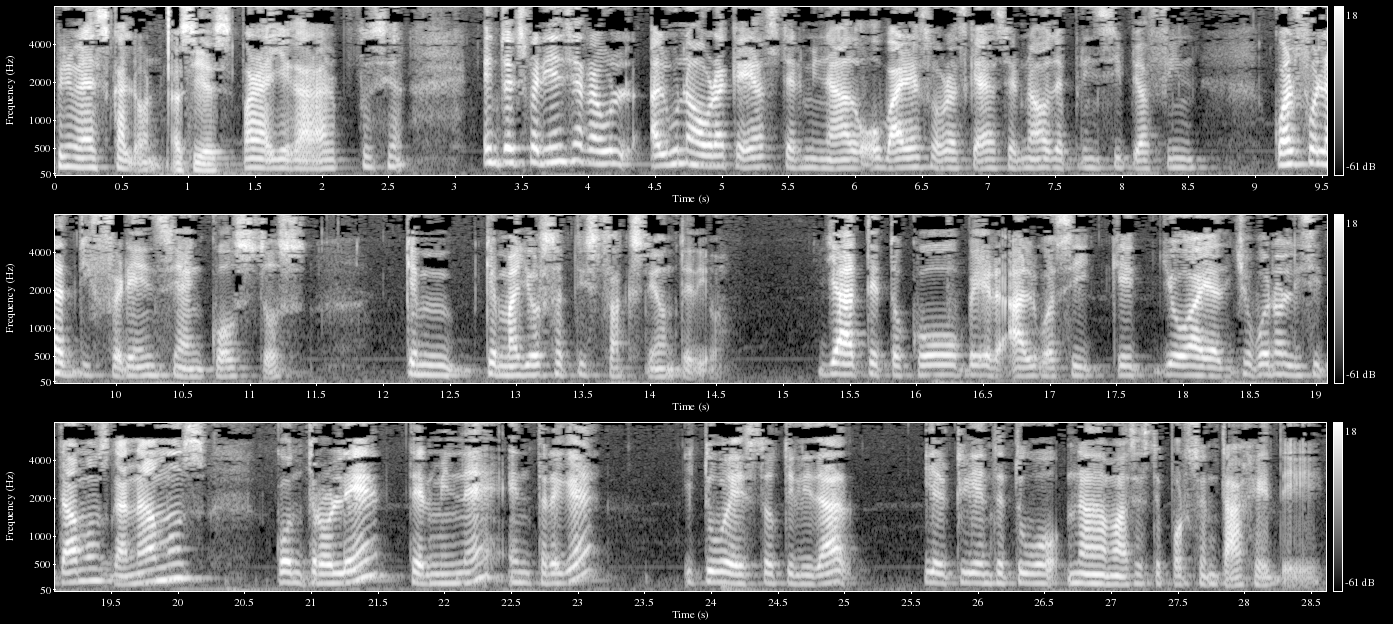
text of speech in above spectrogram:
primer escalón. Así es. Para llegar a la posición. En tu experiencia, Raúl, alguna obra que hayas terminado o varias obras que hayas terminado de principio a fin, ¿cuál fue la diferencia en costos que, que mayor satisfacción te dio? Ya te tocó ver algo así que yo haya dicho, bueno, licitamos, ganamos, controlé, terminé, entregué y tuve esta utilidad y el cliente tuvo nada más este porcentaje de,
